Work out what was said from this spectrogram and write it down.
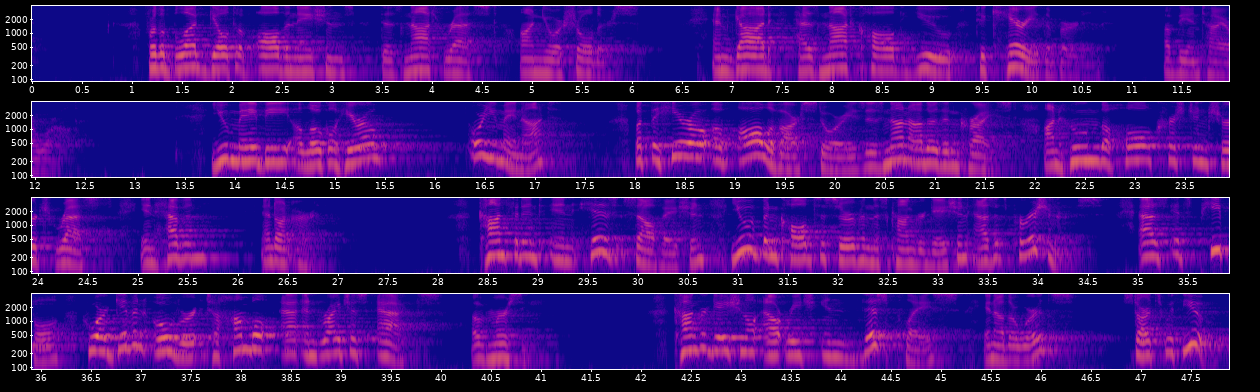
For the blood guilt of all the nations does not rest on your shoulders, and God has not called you to carry the burden of the entire world. You may be a local hero or you may not. But the hero of all of our stories is none other than Christ, on whom the whole Christian church rests in heaven and on earth. Confident in his salvation, you have been called to serve in this congregation as its parishioners, as its people who are given over to humble and righteous acts of mercy. Congregational outreach in this place in other words, starts with you.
